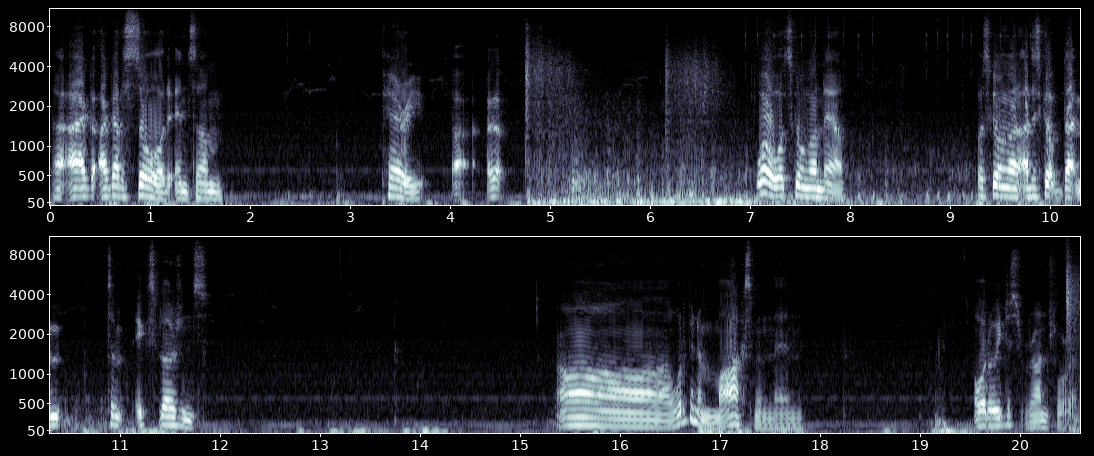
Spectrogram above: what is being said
I, I, got, I got a sword and some parry. I, I got... Whoa, what's going on now? What's going on? I just got that some explosions. Oh, Uh, would have been a marksman then. Or do we just run for it?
